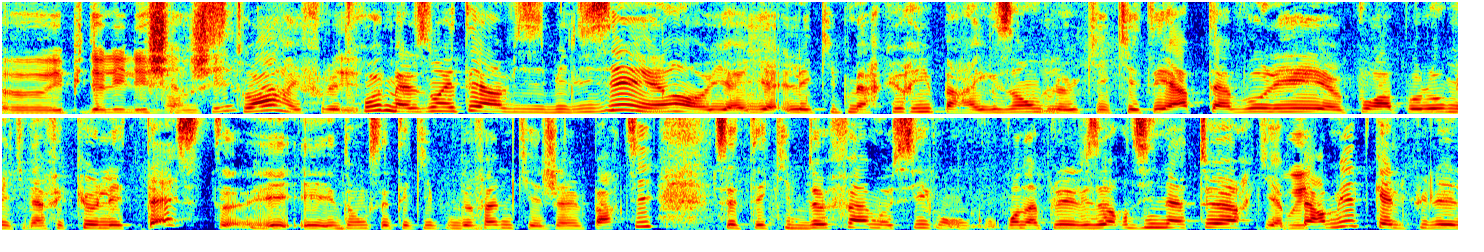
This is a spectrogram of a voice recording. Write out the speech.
et puis d'aller les chercher. Histoire, il faut les trouver, mais elles ont été invisibilisées. Hein. Il y a, l'équipe Mercury, par exemple, qui, était apte à voler pour Apollo, mais qui n'a fait que les tests, et, donc cette équipe de femmes qui est jamais partie, cette équipe de femmes aussi qu'on appelait les ordinateurs, qui a permis de calculer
